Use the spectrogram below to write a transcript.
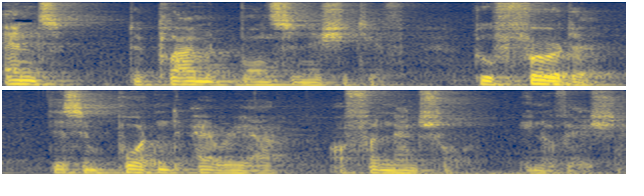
and the Climate Bonds Initiative to further this important area of financial innovation.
